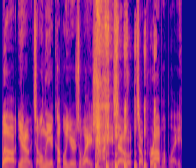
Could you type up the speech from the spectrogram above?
Well, you know, it's only a couple years away, Shani, so so probably.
